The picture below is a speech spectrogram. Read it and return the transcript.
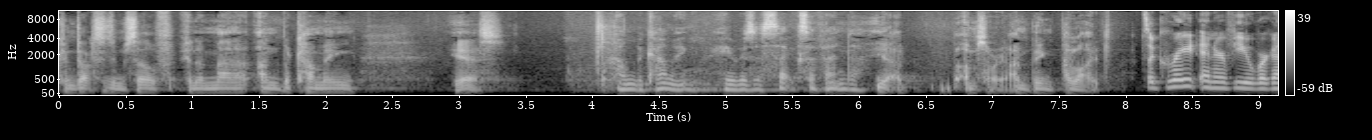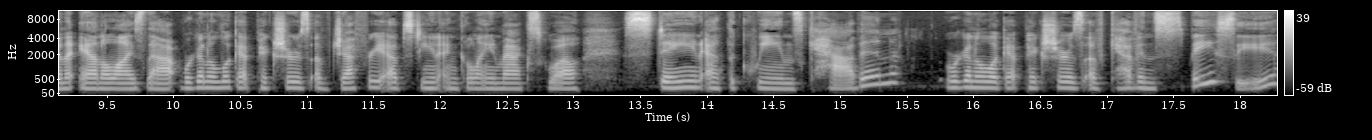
conducted himself in a manner unbecoming? Yes. Unbecoming. He was a sex offender. Yeah, I'm sorry, I'm being polite. It's a great interview. We're going to analyze that. We're going to look at pictures of Jeffrey Epstein and Ghislaine Maxwell staying at the Queen's cabin. We're going to look at pictures of Kevin Spacey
